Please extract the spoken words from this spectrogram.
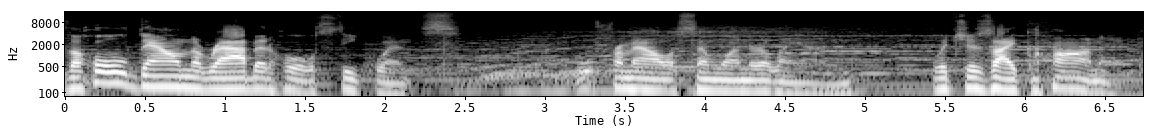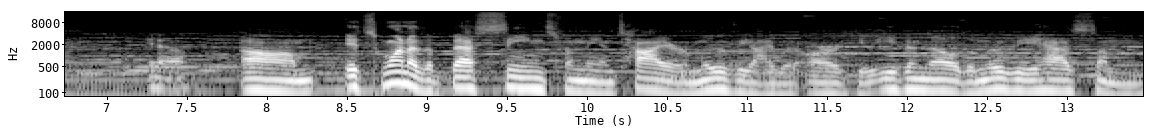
the whole down the rabbit hole sequence from Alice in Wonderland, which is iconic. Yeah. Um, it's one of the best scenes from the entire movie, I would argue, even though the movie has some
